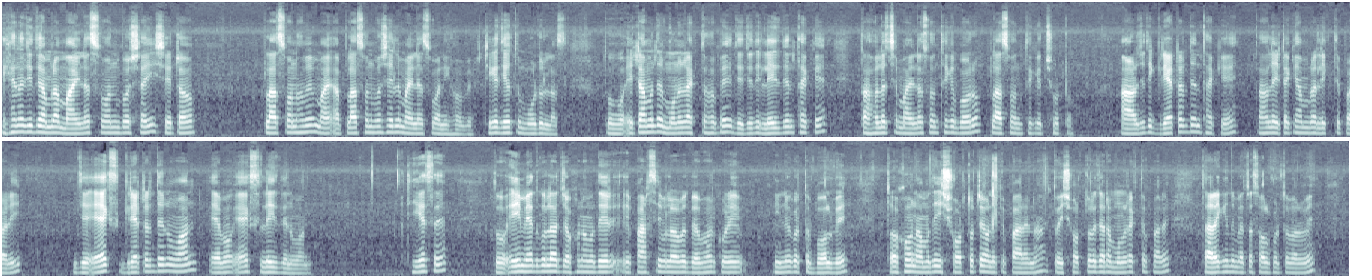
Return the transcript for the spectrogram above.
এখানে যদি আমরা মাইনাস ওয়ান বসাই, সেটাও প্লাস ওয়ান হবে প্লাস ওয়ান বসাইলে মাইনাস ওয়ানই হবে। ঠিক আছে? যেহেতু মডুলাস তো এটা আমাদের মনে রাখতে হবে যে, যদি লেস দেন থাকে, তাহলে হচ্ছে মাইনাস ওয়ান থেকে বড় প্লাস ওয়ান থেকে ছোট। আর যদি গ্রেটার দেন থাকে, তাহলে এটাকে আমরা লিখতে পারি যে এক্স গ্রেটার দেন ওয়ান এবং এক্স লেস দেন ওয়ান ঠিক আছে? তো এই ম্যাথগুলো যখন আমাদের পার্সিবল অর্বাদ ব্যবহার করে নির্ণয় করতে বলবে, তখন আমাদের এই শর্তটা অনেকে পারে না। তো এই শর্তটা যারা মনে রাখতে পারে, তারাই কিন্তু ম্যাথটা সলভ করতে পারবে।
